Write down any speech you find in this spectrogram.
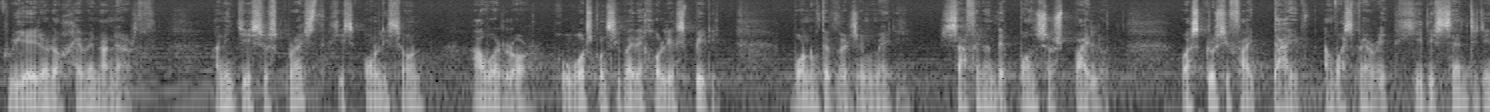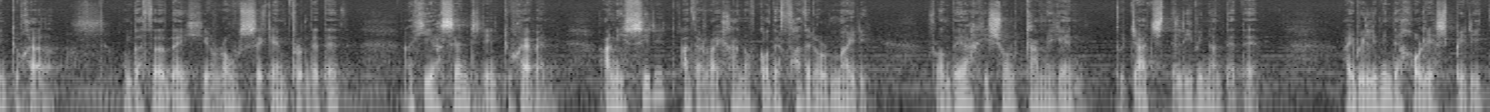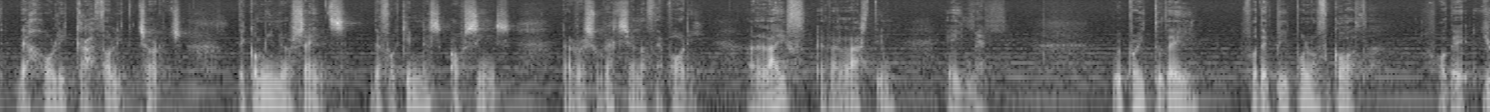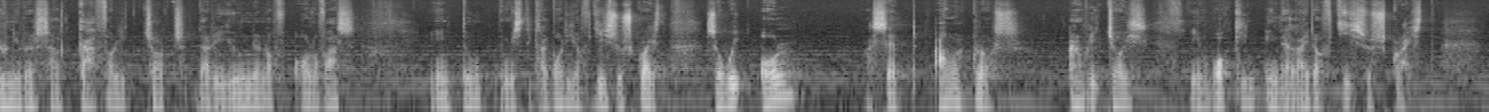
creator of heaven and earth, and in Jesus Christ, his only Son, our Lord, who was conceived by the Holy Spirit, born of the Virgin Mary, suffered under Pontius Pilate, was crucified, died, and was buried. He descended into hell. On the third day, he rose again from the dead, and he ascended into heaven and is seated at the right hand of God the Father Almighty. From there he shall come again to judge the living and the dead. I believe in the Holy Spirit, the Holy Catholic Church, the communion of saints, the forgiveness of sins, the resurrection of the body, and life everlasting. Amen. We pray today for the people of God, for the Universal Catholic Church, the reunion of all of us into the mystical body of Jesus Christ. So we all accept our cross and rejoice in walking in the light of Jesus Christ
